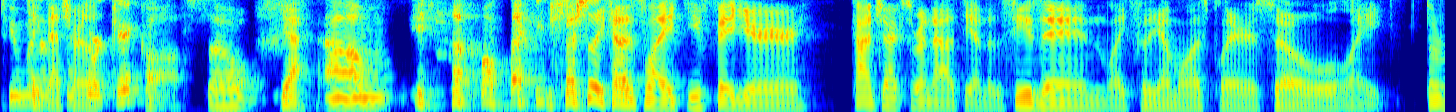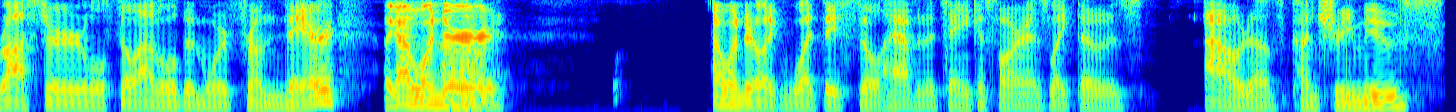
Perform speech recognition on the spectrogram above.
two minutes that, before kickoff. So, Yeah. um, you know, like Especially because like you figure contracts run out at the end of the season, like for the MLS players. So like the roster will fill out a little bit more from there. Like I wonder, uh-huh. I wonder like what they still have in the tank as far as like those out of country moves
